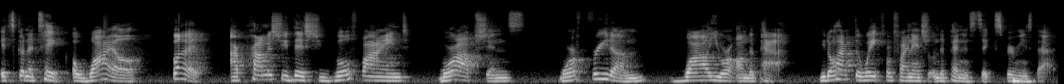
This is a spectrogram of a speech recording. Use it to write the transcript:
It's going to take a while, but I promise you this: you will find more options, more freedom while you are on the path. You don't have to wait for financial independence to experience that.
